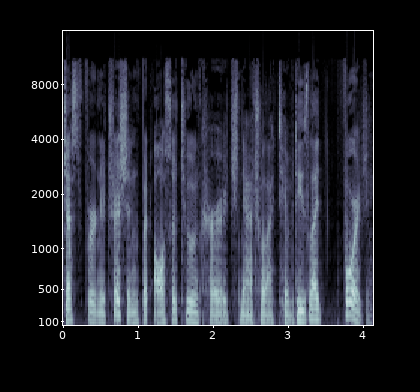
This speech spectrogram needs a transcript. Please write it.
just for nutrition, but also to encourage natural activities like foraging.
